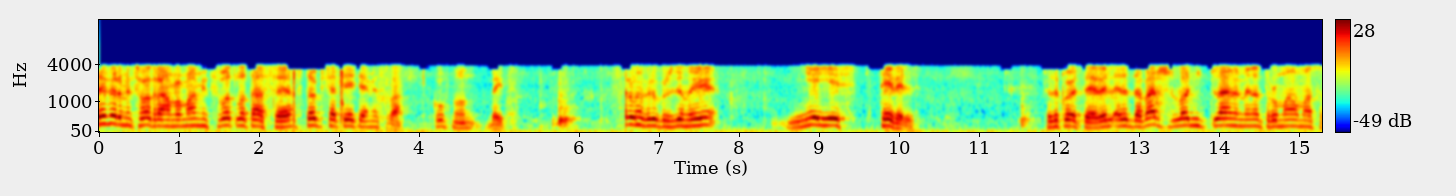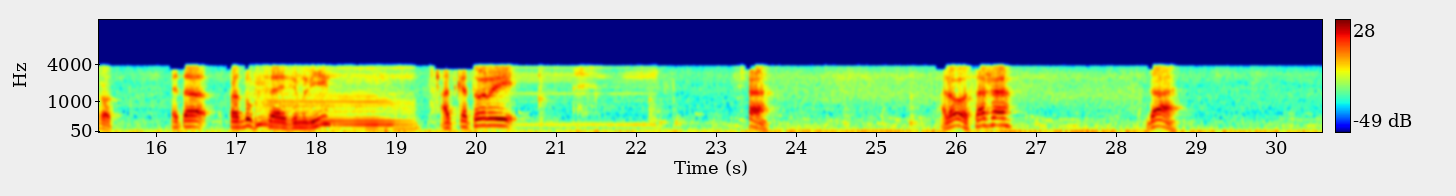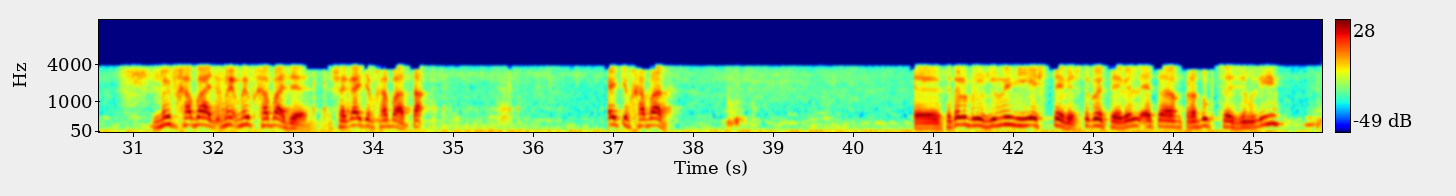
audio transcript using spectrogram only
Сефер Мицвод Рамбама, Мицвод Лотасе, 153 Мицва. Куфнун Бейт. Мы предупреждены не есть тевель. Что такое тевель? Это давар шло нитлам именно трума масрот. Это продукция земли, от которой а. Алло, Саша? Да. Мы в Хабаде, мы, мы в Хабаде. Шагайте в Хабад. Там... Шагайте в Хабад. Э, в котором предупреждены не есть тевель. Что такое тевель? Это продукция земли,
